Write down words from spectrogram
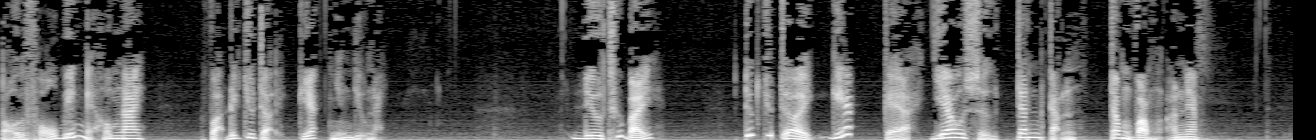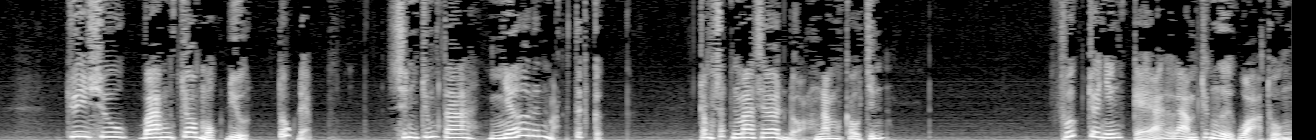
tội phổ biến ngày hôm nay và Đức Chúa Trời ghét những điều này. Điều thứ bảy, Đức Chúa Trời ghét kẻ giao sự tranh cạnh trong vòng anh em. Chúa Giêsu ban cho một điều tốt đẹp. Xin chúng ta nhớ đến mặt tích cực. Trong sách Ma-thơ đoạn 5 câu 9. Phước cho những kẻ làm cho người hòa thuận,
